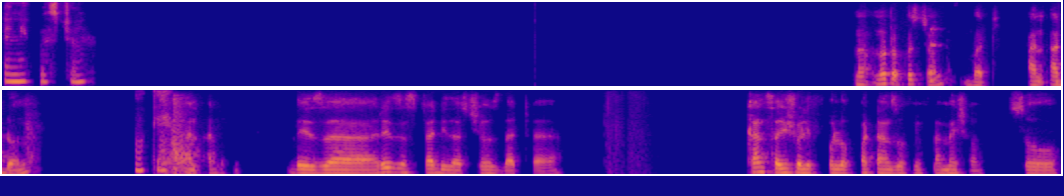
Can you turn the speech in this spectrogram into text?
Any question? No, not a question, but an add-on. Okay. An add-on. There's a recent study that shows that uh, cancer usually follow patterns of inflammation. So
